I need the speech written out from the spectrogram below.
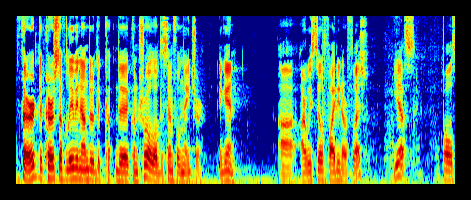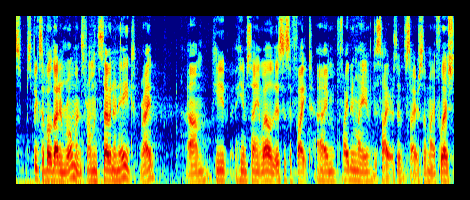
Third, the curse of living under the, the control of the sinful nature. Again, uh, are we still fighting our flesh? Yes. Paul speaks about that in Romans, Romans 7 and 8, right? Um, he him saying, "Well, this is a fight. I'm fighting my desires, the desires of my flesh.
